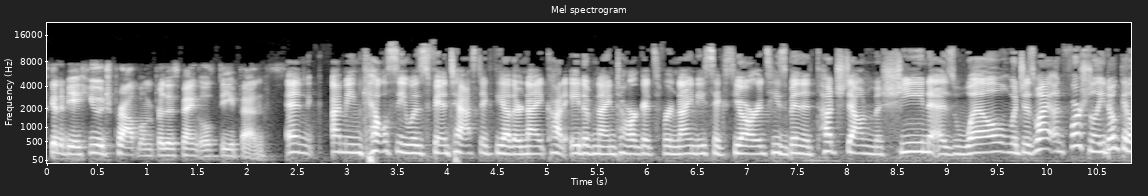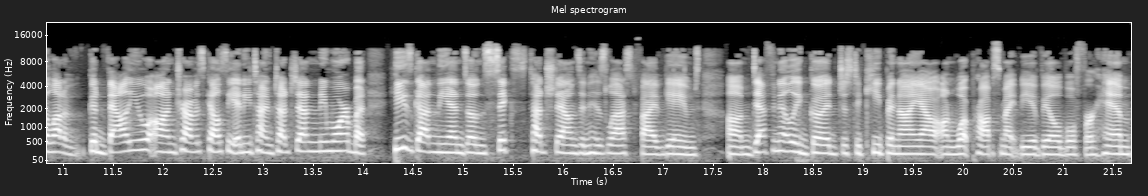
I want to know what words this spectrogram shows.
it's going to be a huge problem for this Bengals defense. And I mean, Kelce was fantastic the other night, caught eight of nine targets for 96 yards. He's been a touchdown machine as well, which is why, unfortunately, you don't get a lot of good value on Travis Kelce anytime touchdown anymore, but he's gotten the end zone six touchdowns in his last five games. Um, definitely good just to keep an eye out on what props might be available for him.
